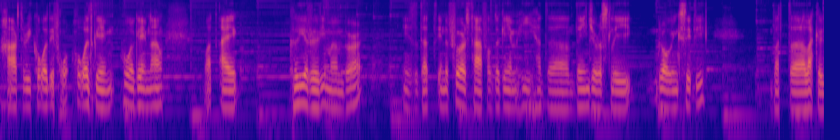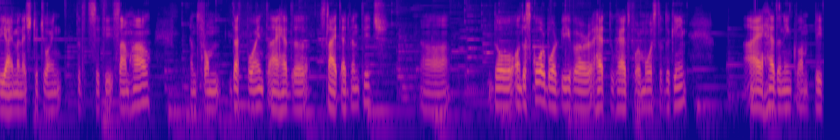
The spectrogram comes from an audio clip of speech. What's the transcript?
hard to recall the whole game whole game now. What I clearly remember is that in the first half of the game he had a dangerously growing city, but uh, luckily I managed to join the city somehow, and from that point I had a slight advantage. Uh, though on the scoreboard we were head to head for most of the game, I had an incomplete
